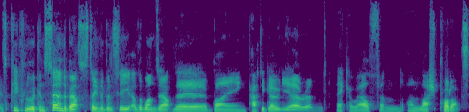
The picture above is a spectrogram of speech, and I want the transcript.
it's people who are concerned about sustainability are the ones out there buying Patagonia and EcoAlf and, and Lush products.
